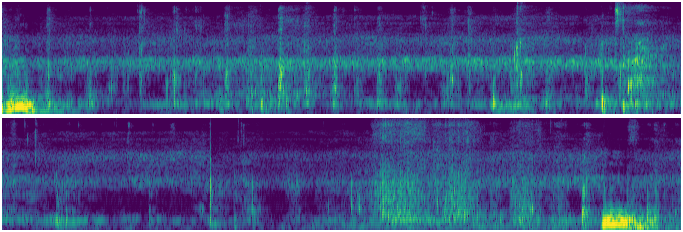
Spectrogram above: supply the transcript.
Hmm. Hmm.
